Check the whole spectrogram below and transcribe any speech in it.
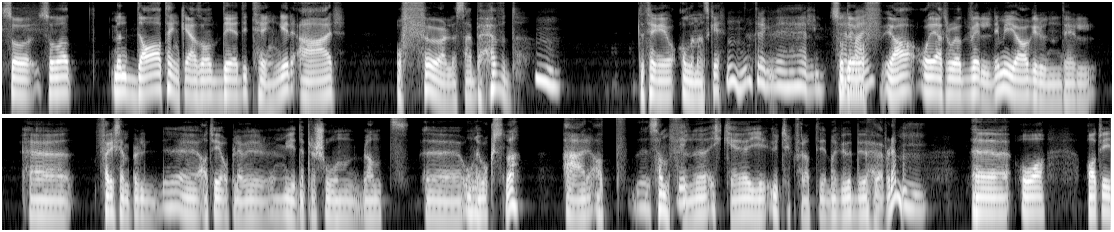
Så, sånn at Men da tenker jeg sånn at det de trenger, er å føle seg behøvd. Det trenger jo alle mennesker. Mm, det trenger vi hele, hele å, veien. ja, og jeg tror at veldig mye av grunnen til uh, for eksempel eh, at vi opplever mye depresjon blant uh, unge voksne, er at samfunnet ikke gir uttrykk for at vi behøver dem. Mm. Uh, og, og at vi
